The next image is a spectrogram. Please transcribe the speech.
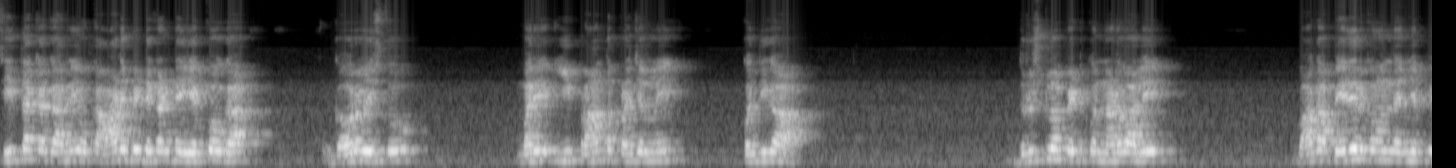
సీతక్క గారిని ఒక ఆడబిడ్డ కంటే ఎక్కువగా గౌరవిస్తూ మరి ఈ ప్రాంత ప్రజల్ని కొద్దిగా దృష్టిలో పెట్టుకొని నడవాలి. బాగా పేదరికం ఉందని చెప్పి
